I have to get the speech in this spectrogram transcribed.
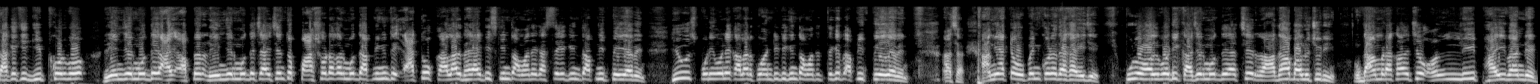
কাকে কি গিফট করব? রেঞ্জের মধ্যে আপনার রেঞ্জের মধ্যে চাইছেন তো পাঁচশো টাকার মধ্যে আপনি কিন্তু এত কালার ভ্যারাইটিস কিন্তু আমাদের কাছ থেকে কিন্তু আপনি পেয়ে যাবেন। হিউজ পরিমাণে কালার কোয়ান্টিটি কিন্তু আমাদের থেকে আপনি পেয়ে যাবেন। আচ্ছা আমি একটা ওপেন করে দেখা এই যে, পুরো অলবডি কাজের মধ্যে আছে রাধা বালুচুরি। দাম রাখা হয়েছে only five hundred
